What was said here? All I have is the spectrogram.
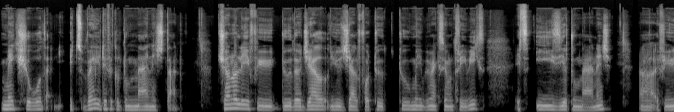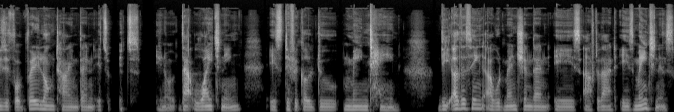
make sure that it's very difficult to manage that. Generally, if you do the gel, use gel for two, two maybe maximum three weeks, it's easier to manage. Uh, if you use it for a very long time, then it's it's you know that whitening is difficult to maintain the other thing I would mention then is after that is maintenance.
